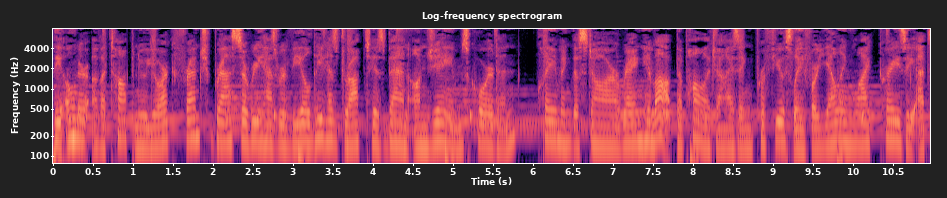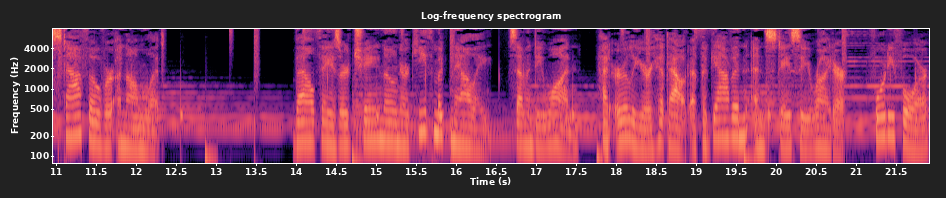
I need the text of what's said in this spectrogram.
the owner of a top New York French brasserie has revealed he has dropped his ban on James Corden, claiming the star rang him up apologizing profusely for yelling like crazy at staff over an omelette. Balthazar chain owner Keith McNally, 71, had earlier hit out at the Gavin and Stacey Ryder, 44,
